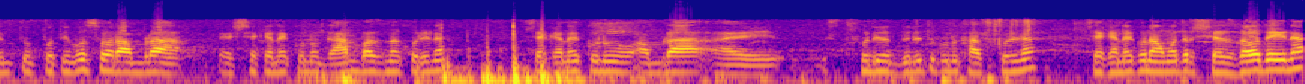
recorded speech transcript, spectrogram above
কিন্তু প্রতি বছর আমরা সেখানে কোনো গান বাজনা করি না, সেখানে কোনো আমরা শরীয়ত বিরোধী কোনো কাজ করি না, সেখানে কোনো আমাদের সেজদাও দেই না।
